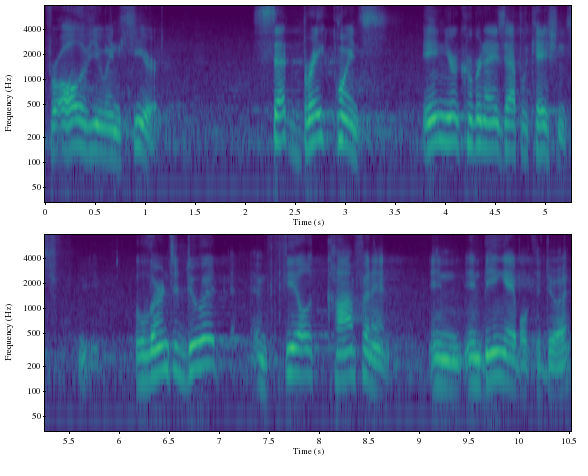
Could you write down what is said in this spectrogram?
for all of you in here. Set breakpoints in your Kubernetes applications. Learn to do it and feel confident in, in being able to do it,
